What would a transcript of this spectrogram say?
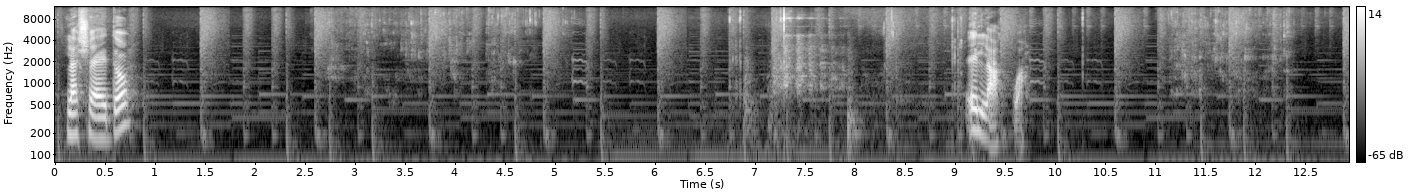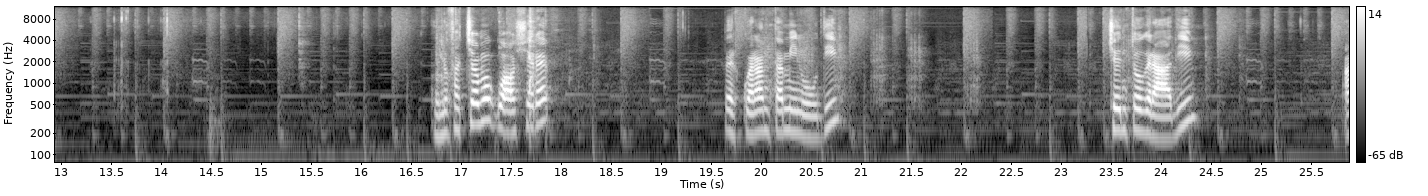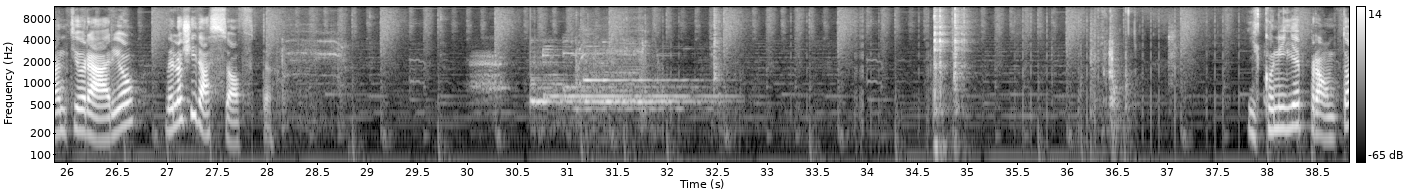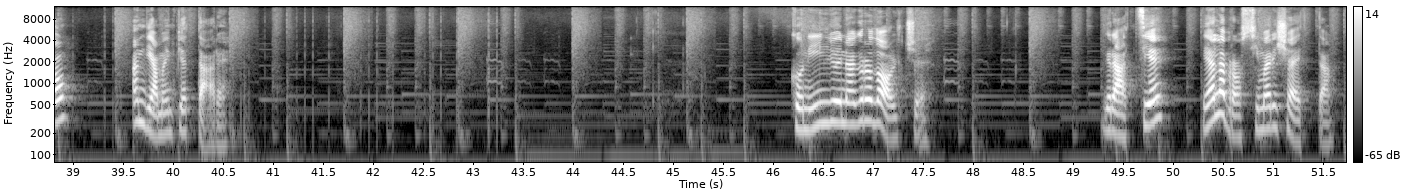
l'aceto, e l'acqua. E lo facciamo cuocere per 40 minuti 100 gradi antiorario velocità soft. Il coniglio è pronto andiamo a impiattare coniglio in agrodolce. Grazie e alla prossima ricetta!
